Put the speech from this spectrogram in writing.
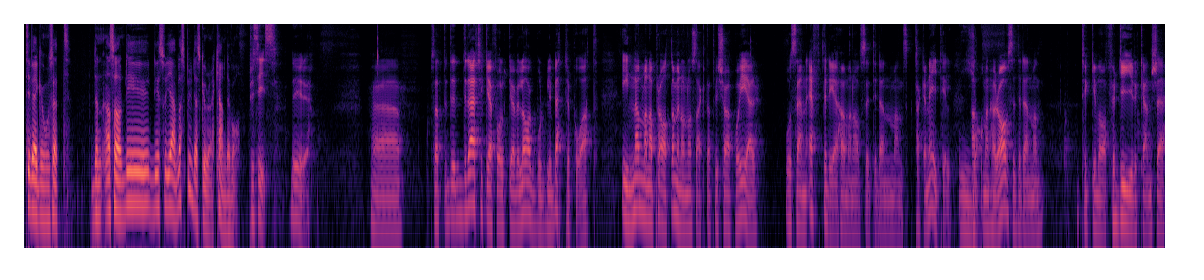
tillvägagångssätt. Den, alltså, det, är- det är så jävla spridda skurar kan det vara. Precis, det är ju det. Eh, så att det, det där tycker jag folk överlag borde bli bättre på. Att innan man har pratat med någon och sagt att vi kör på er. Och sen efter det hör man av sig till den man tackar nej till. Ja. Att man hör av sig till den man tycker var för dyr kanske.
